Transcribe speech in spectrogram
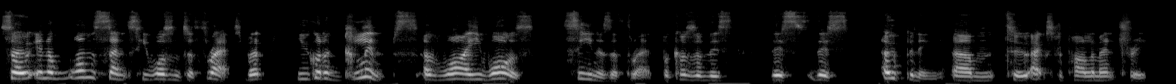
So, in a one sense, he wasn't a threat, but you got a glimpse of why he was seen as a threat because of this this this opening um, to extra parliamentary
